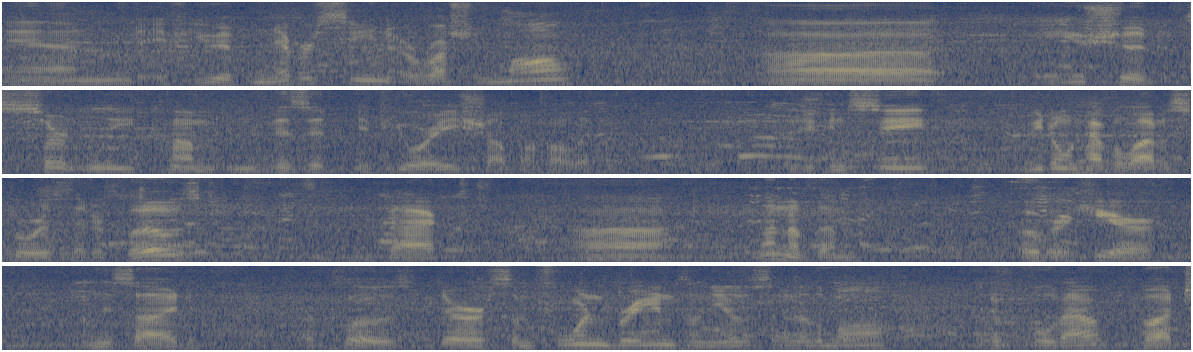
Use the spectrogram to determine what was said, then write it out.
And if you have never seen a Russian mall, uh, you should certainly come and visit if you're a shopaholic. As you can see, we don't have a lot of stores that are closed. In fact, uh, none of them over here on this side are closed. There are some foreign brands on the other side of the mall that have pulled out, but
